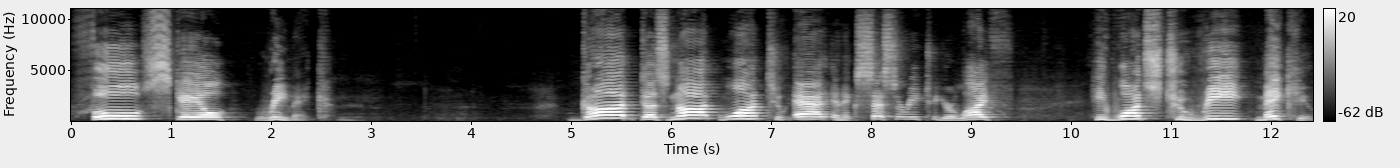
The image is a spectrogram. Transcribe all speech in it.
full scale remake. God does not want to add an accessory to your life, He wants to remake you.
